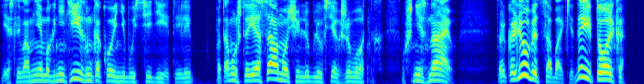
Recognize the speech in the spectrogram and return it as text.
Если во мне магнетизм какой-нибудь сидит, или потому что я сам очень люблю всех животных. Уж не знаю. Только любят собаки, да и только.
